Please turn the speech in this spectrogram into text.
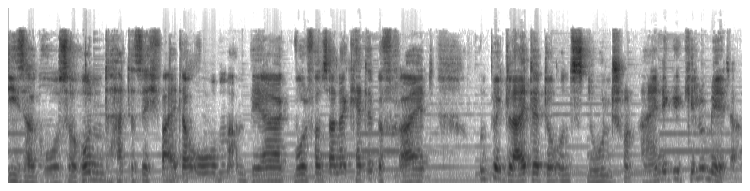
Dieser große Hund hatte sich weiter oben am Berg wohl von seiner Kette befreit und begleitete uns nun schon einige Kilometer.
